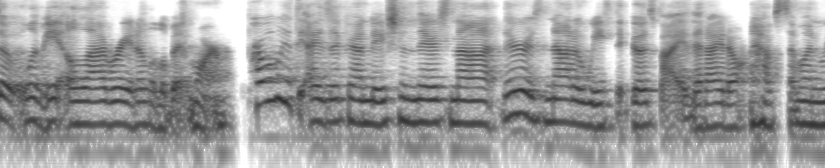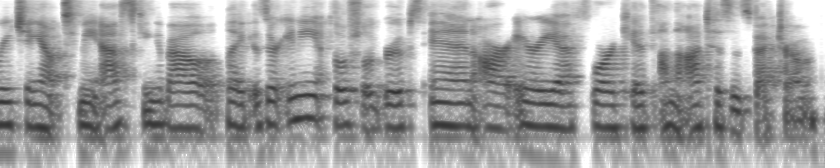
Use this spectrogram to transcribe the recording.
So let me elaborate a little bit more. Probably at the Isaac Foundation, there's not, there is not a week that goes by that I don't have someone reaching out to me asking about, like, is there any social groups in our area for kids on the autism spectrum?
